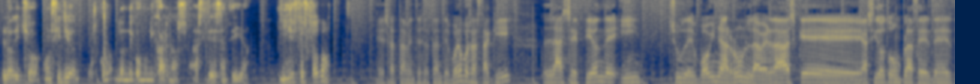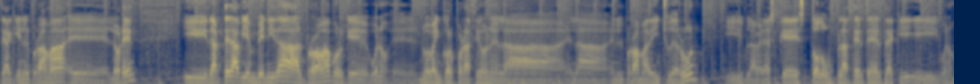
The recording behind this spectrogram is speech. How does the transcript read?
Lo dicho, un sitio donde comunicarnos, así de sencillo. Y esto es todo. Exactamente, exactamente. Bueno, pues hasta aquí la sección de Into the Boina Run. La verdad es que ha sido todo un placer tenerte aquí en el programa, eh, Loren y darte la bienvenida al programa porque, bueno, eh, nueva incorporación en, la, en, la, en, el programa de Inchu de Run y la verdad es que es todo un placer tenerte aquí y, bueno,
